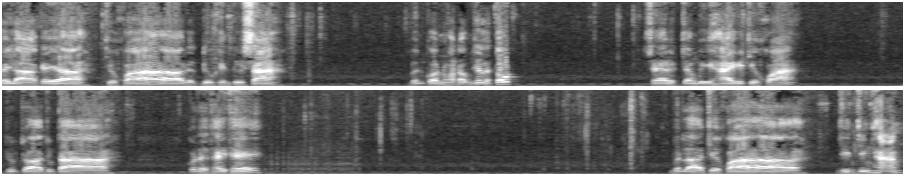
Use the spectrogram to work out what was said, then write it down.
Đây là cái uh, chìa khóa à, được điều khiển từ xa. Vẫn còn hoạt động rất là tốt. Xe được trang bị hai cái chìa khóa giúp cho chúng ta có thể thay thế. Vẫn là chìa khóa à, uh, zin chính hãng.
